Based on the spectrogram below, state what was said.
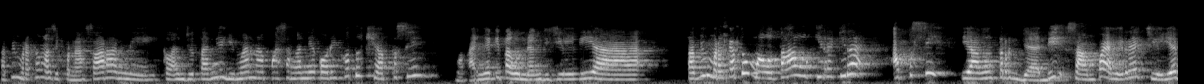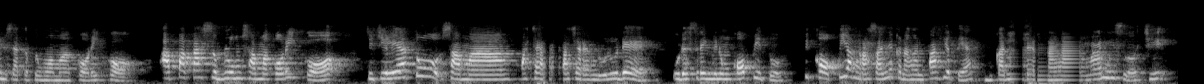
tapi mereka masih penasaran nih kelanjutannya gimana pasangannya Koriko tuh siapa sih makanya kita undang Cicilia tapi mereka tuh mau tahu kira-kira apa sih yang terjadi sampai akhirnya Cilia bisa ketemu sama Koriko apakah sebelum sama Koriko Cicilia tuh sama pacar-pacar yang dulu deh udah sering minum kopi tuh. Tapi kopi yang rasanya kenangan pahit ya bukan kenangan manis loh Ci.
